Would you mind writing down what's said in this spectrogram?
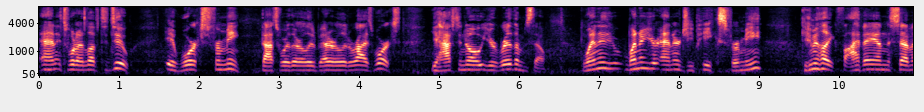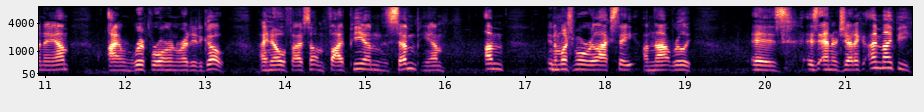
and it's what I love to do. It works for me. That's where the early to bed, early to rise works. You have to know your rhythms though. When are your, when are your energy peaks? For me, give me like 5 a.m. to 7 a.m. I'm rip roaring ready to go. I know if I have something 5 p.m. to 7 p.m., I'm in a much more relaxed state. I'm not really as as energetic. I might be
